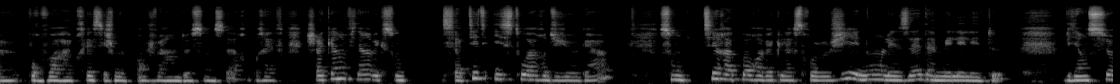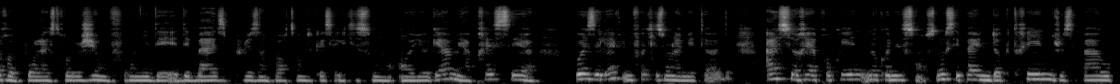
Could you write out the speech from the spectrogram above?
euh, pour voir après si je me penche vers un 200 heures. Bref, chacun vient avec son sa petite histoire du yoga, son petit rapport avec l'astrologie et nous on les aide à mêler les deux. Bien sûr pour l'astrologie on fournit des, bases plus importantes que celles qui sont en yoga mais après c'est euh, aux élèves, une fois qu'ils ont la méthode, à se réapproprier nos connaissances. Nous, c'est pas une doctrine, je sais pas, ou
